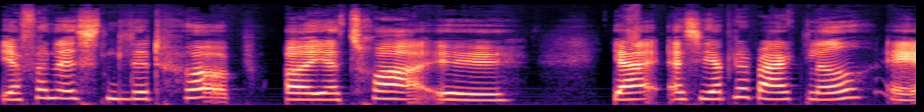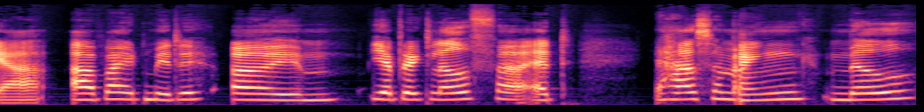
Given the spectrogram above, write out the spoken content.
jeg får næsten lidt håb, og jeg tror, øh, jeg, altså jeg bliver bare glad af at arbejde med det, og øh, jeg bliver glad for, at jeg har så mange med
